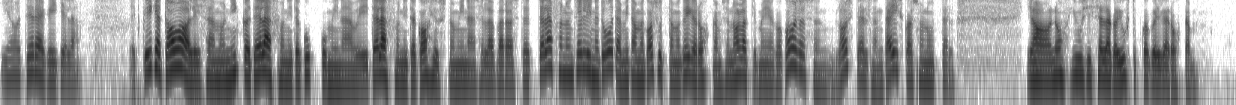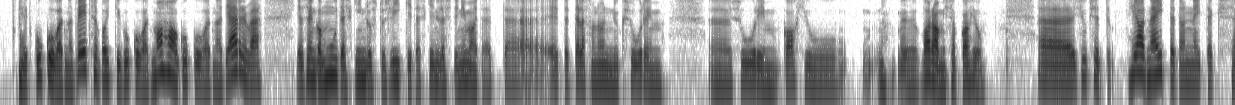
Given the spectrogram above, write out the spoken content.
ja tere kõigile! et kõige tavalisem on ikka telefonide kukkumine või telefonide kahjustumine, sellepärast et telefon on selline toode, mida me kasutame kõige rohkem, see on alati meiega kaasas, see on lastel, see on täiskasvanutel ja noh, ju siis sellega juhtub ka kõige rohkem et kukuvad nad WC-potti, kukuvad maha, kukuvad nad järve ja see on ka muudes kindlustusliikides kindlasti niimoodi, et, et, et telefon on üks suurim, suurim kahju, noh, vara, mis saab kahju. Niisugused head näited on näiteks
